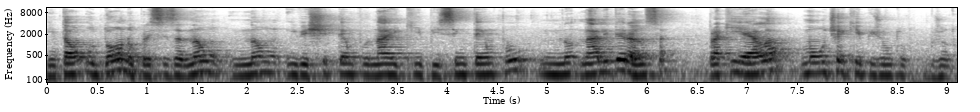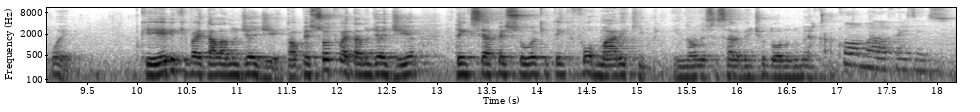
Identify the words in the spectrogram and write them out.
Então, o dono precisa não, não investir tempo na equipe, sim tempo no, na liderança para que ela monte a equipe junto, junto com ele. Porque ele que vai estar lá no dia a dia. Então, a pessoa que vai estar no dia a dia tem que ser a pessoa que tem que formar a equipe e não necessariamente o dono do mercado. Como ela faz isso?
